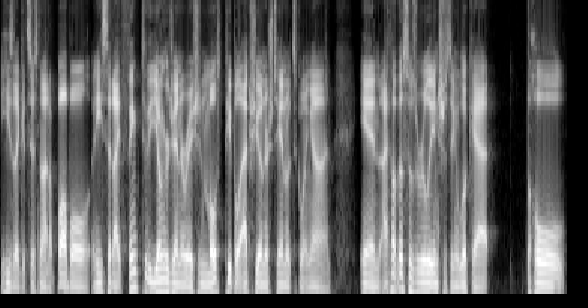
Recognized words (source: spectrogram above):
He's like, it's just not a bubble. And he said, I think to the younger generation, most people actually understand what's going on. And I thought this was a really interesting look at the whole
